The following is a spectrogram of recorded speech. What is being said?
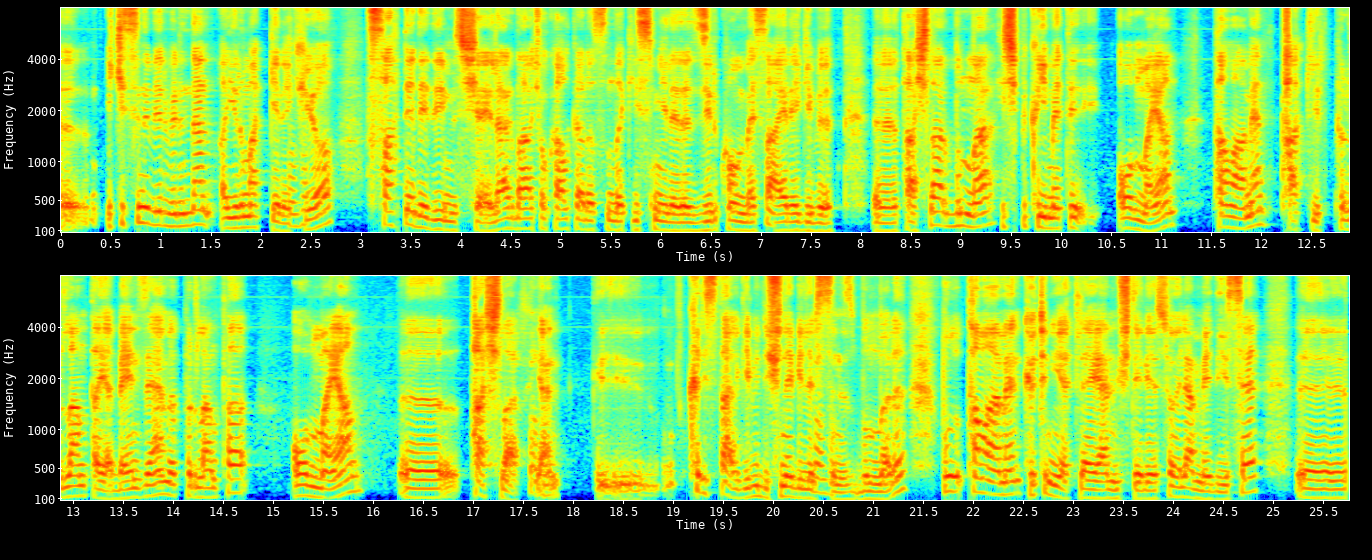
Ee, ikisini birbirinden ayırmak gerekiyor. Sahte dediğimiz şeyler daha çok halk arasındaki ismiyle de zirkon vesaire gibi e, taşlar bunlar hiçbir kıymeti olmayan tamamen taklit, pırlantaya benzeyen ve pırlanta olmayan e, taşlar. Yani kristal gibi düşünebilirsiniz bunları. Bu tamamen kötü niyetle eğer müşteriye söylenmediyse e,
